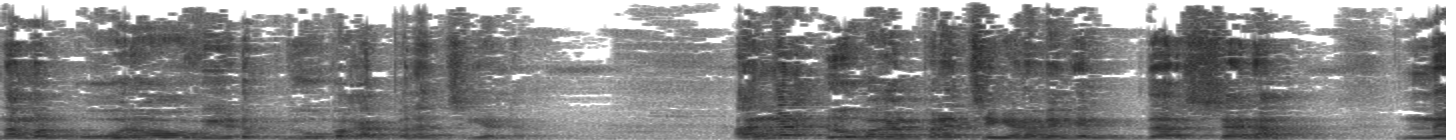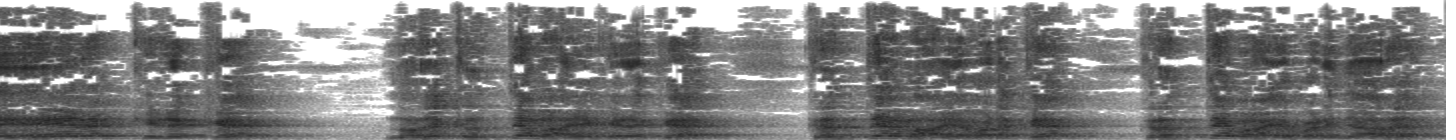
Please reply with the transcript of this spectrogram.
നമ്മൾ ഓരോ വീടും രൂപകൽപ്പന ചെയ്യേണ്ടത്. അങ്ങനെ രൂപകൽപ്പന ചെയ്യണമെങ്കിൽ ദർശനം നേരെ കിഴക്ക് എന്ന് പറഞ്ഞാൽ കൃത്യമായ കിഴക്ക് കൃത്യമായ വടക്ക് കൃത്യമായ പടിഞ്ഞാറ്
